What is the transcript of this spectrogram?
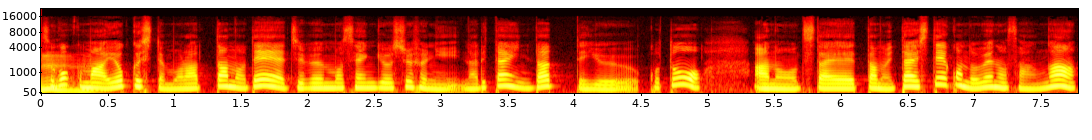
すごくまあよくしてもらったので、自分も専業主婦になりたいんだっていうことをあの伝えたのに対して今度上野さんが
